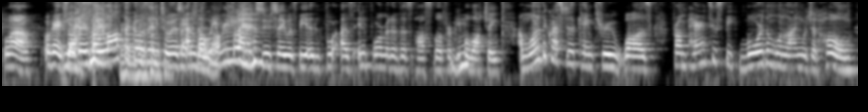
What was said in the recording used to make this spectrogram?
Wow. Okay, so yes. there's a lot that goes into it, and what we really wanted to do today was be infor- as informative as possible for people mm-hmm. watching. And one of the questions that came through was from parents who speak more than one language at home,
